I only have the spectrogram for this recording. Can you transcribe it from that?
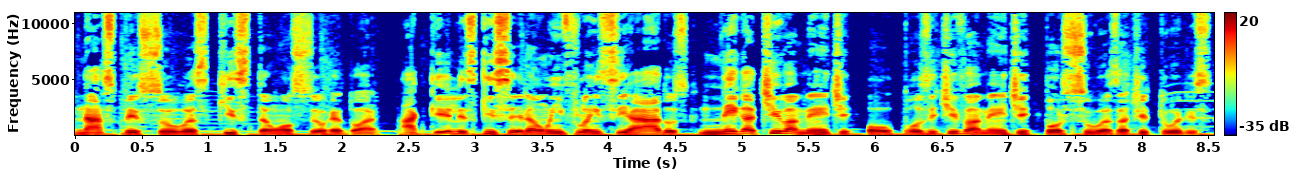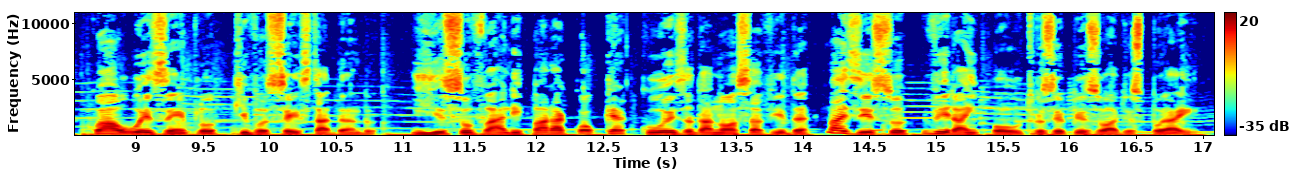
nas pessoas que estão ao seu redor, aqueles que serão influenciados negativamente ou positivamente por suas atitudes. Qual o exemplo que você está dando? E isso vale para qualquer coisa da nossa vida, mas isso virá em outros episódios por aí.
